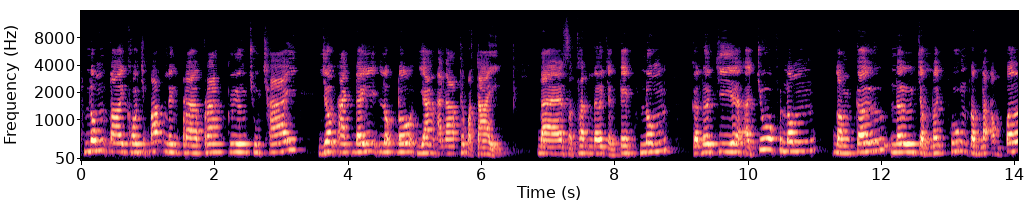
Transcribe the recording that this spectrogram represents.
ភ្នំដោយខុសច្បាប់និងប្រើប្រាស់គ្រឿងឈូសឆាយយកអាចដីលុកដូរយ៉ាងអនាធិបតេយ្យដែលស្ថិតនៅចង្កេះភ្នំក៏ដូចជាជួរភ្នំដង្កូវនៅចំណុចភូមិដំណាក់អំពិល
